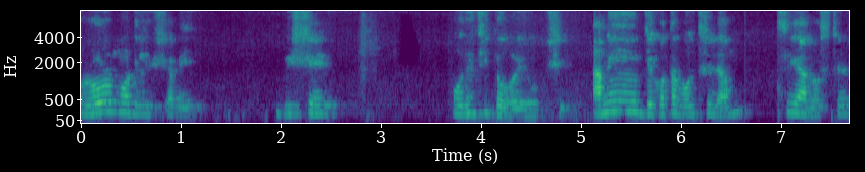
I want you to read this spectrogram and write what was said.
রোল মডেল হিসাবে বিশ্বে পরিচিত হয়ে উঠছিল। আমি যে কথা বলছিলাম পাঁচই আগস্টের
